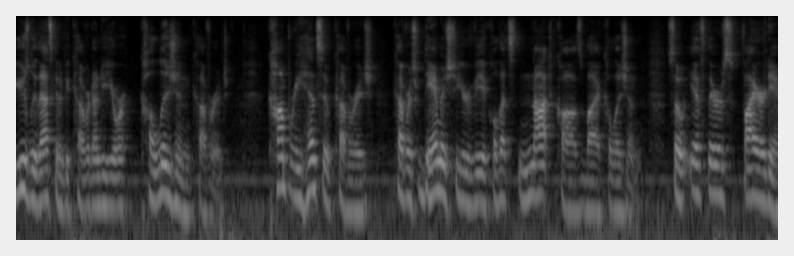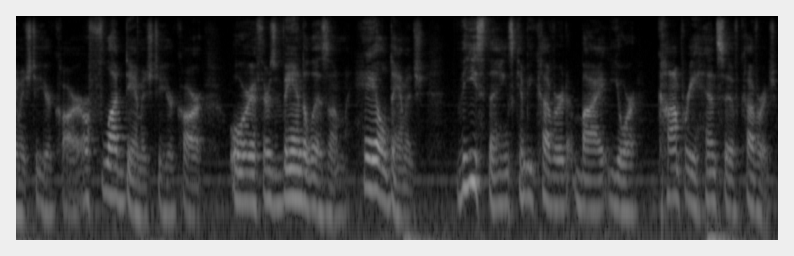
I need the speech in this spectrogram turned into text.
usually that's going to be covered under your collision coverage comprehensive coverage covers damage to your vehicle that's not caused by a collision. So if there's fire damage to your car, or flood damage to your car, or if there's vandalism, hail damage, these things can be covered by your comprehensive coverage.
